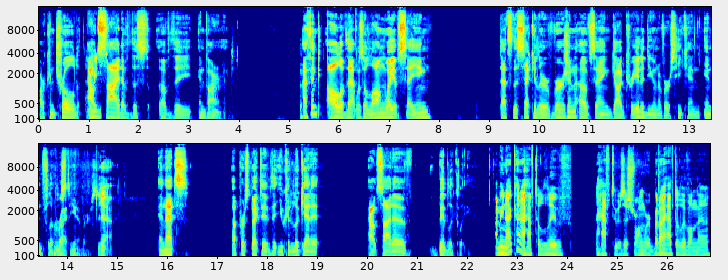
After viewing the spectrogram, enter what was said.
are controlled I mean- outside of the of the environment. I think all of that was a long way of saying that's the secular version of saying God created the universe, he can influence Right. the universe. Yeah. And that's a perspective that you could look at it outside of biblically. I mean, I kind of have to live. Have to is a strong word, but I have to live on the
